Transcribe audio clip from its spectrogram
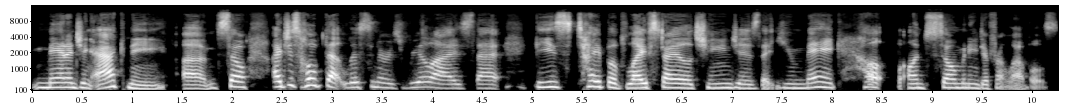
managing acne. Um, so i just hope that listeners realize that these type of lifestyle changes that you make help on so many different levels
